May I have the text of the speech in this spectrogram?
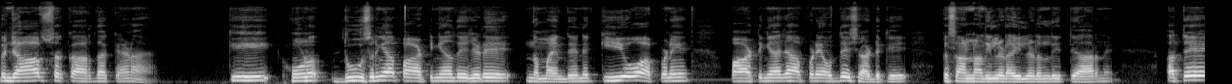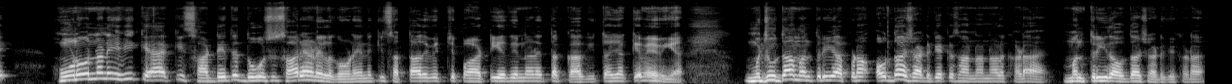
ਪੰਜਾਬ ਸਰਕਾਰ ਦਾ ਕਹਿਣਾ ਹੈ ਕਿ ਹੁਣ ਦੂਸਰੀਆਂ ਪਾਰਟੀਆਂ ਦੇ ਜਿਹੜੇ ਨੁਮਾਇੰਦੇ ਨੇ ਕੀ ਉਹ ਆਪਣੇ ਪਾਰਟੀਆਂ ਜਾਂ ਆਪਣੇ ਅਹੁਦੇ ਛੱਡ ਕੇ ਕਿਸਾਨਾਂ ਦੀ ਲੜਾਈ ਲੜਨ ਲਈ ਤਿਆਰ ਨੇ? ਅਤੇ ਹੁਣ ਉਹਨਾਂ ਨੇ ਇਹ ਵੀ ਕਿਹਾ ਕਿ ਸਾਡੇ ਤੇ ਦੋਸ਼ ਸਾਰਿਆਂ ਨੇ ਲਗਾਉਣੇ ਨੇ ਕਿ ਸੱਤਾ ਦੇ ਵਿੱਚ ਪਾਰਟੀ ਦੇ ਇਹਨਾਂ ਨੇ ਧੱਕਾ ਕੀਤਾ ਜਾਂ ਕਿਵੇਂ ਵੀ ਆ। ਮੌਜੂਦਾ ਮੰਤਰੀ ਆਪਣਾ ਅਹੁਦਾ ਛੱਡ ਕੇ ਕਿਸਾਨਾਂ ਨਾਲ ਖੜਾ ਹੈ। ਮੰਤਰੀ ਦਾ ਅਹੁਦਾ ਛੱਡ ਕੇ ਖੜਾ ਹੈ।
